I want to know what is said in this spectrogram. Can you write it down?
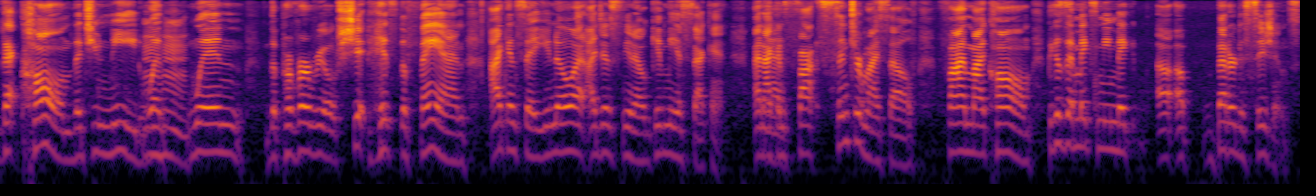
that calm that you need when Mm-hmm. when the proverbial shit hits the fan i can say you know what? I just you know give me a second. And i can fi- center myself find my calm because it makes me make uh, uh, better decisions.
